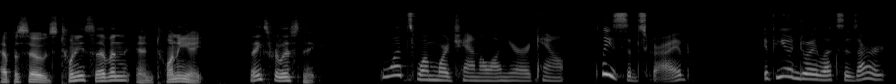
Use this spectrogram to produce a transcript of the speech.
Episodes 27 and 28. Thanks for listening. What's one more channel on your account? Please subscribe. If you enjoy Lux's art,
